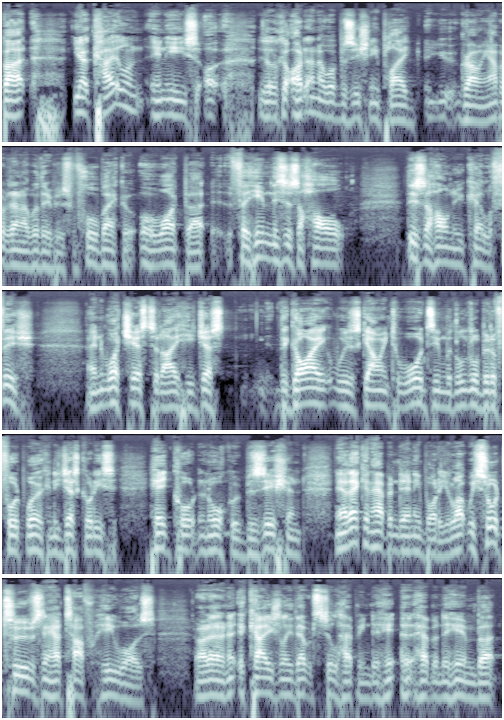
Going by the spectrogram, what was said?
But you know, Kalyn in his, uh, I don't know what position he played growing up. I don't know whether he was a fullback or, or what. But for him, this is a whole, this is a whole new kettle of fish. And watch yesterday, he just the guy was going towards him with a little bit of footwork and he just got his head caught in an awkward position. Now, that can happen to anybody. Like we saw Tubes and how tough he was. Right? And occasionally that would still happen to him, uh, happen to him. But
